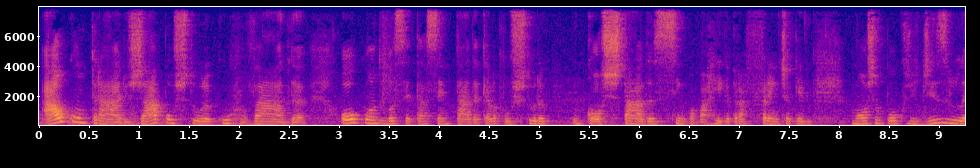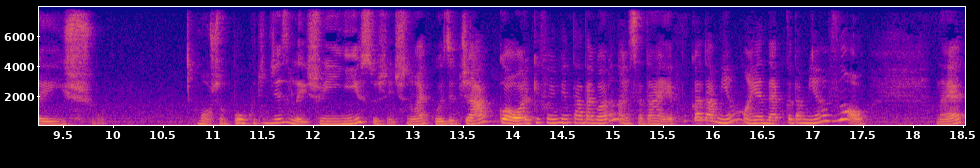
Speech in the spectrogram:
Ao contrário, já a postura curvada, ou quando você está sentada, aquela postura encostada assim, com a barriga para frente, aquele mostra um pouco de desleixo, mostra um pouco de desleixo. E isso, gente, não é coisa de agora que foi inventada agora, não. Isso é da época da minha mãe, é da época da minha avó, né?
